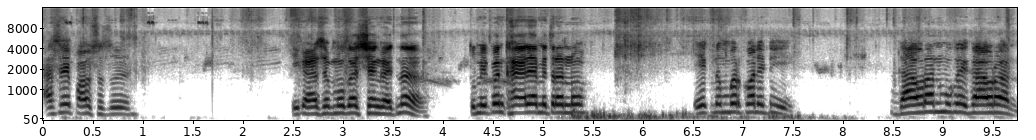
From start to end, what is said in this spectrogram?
असं आहे पावसाचं. ठीक आहे असं मोगाच शेंगा आहेत ना तुम्ही पण खायला मित्रांनो. एक नंबर क्वालिटी गावरान मुग आहे गावरान.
